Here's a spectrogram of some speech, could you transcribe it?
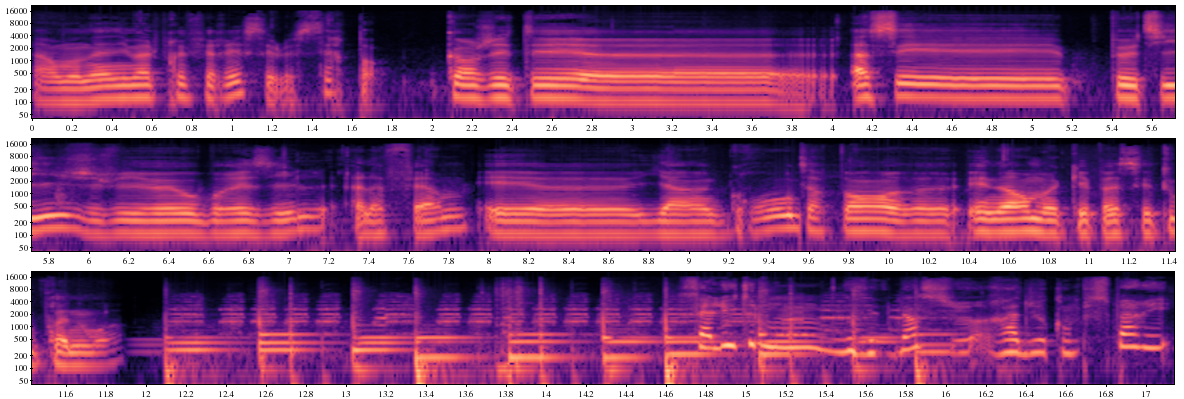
Alors mon animal préféré c'est le serpent. Quand j'étais euh, assez petit, je vivais au Brésil, à la ferme, et euh, il y a un gros serpent euh, énorme qui est passé tout près de moi. Salut tout le monde, vous êtes bien sur Radio Campus Paris.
